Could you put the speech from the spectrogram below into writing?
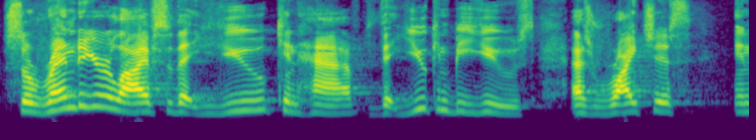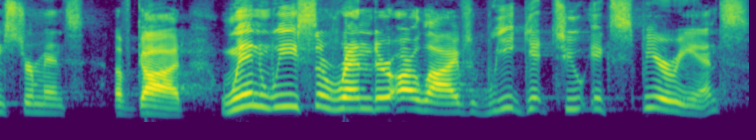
Surrender your life so that you can have, that you can be used as righteous instruments of God. When we surrender our lives, we get to experience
